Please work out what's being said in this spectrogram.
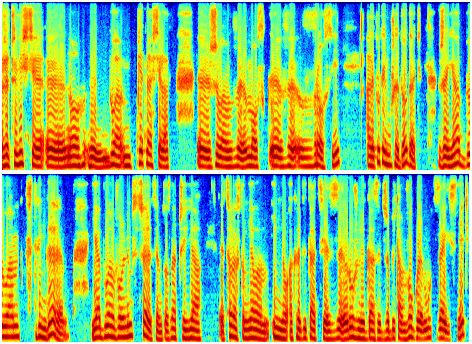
Rzeczywiście, e, no, byłam 15 lat, e, żyłam w, Mosk- e, w, w Rosji, ale tutaj muszę dodać, że ja byłam stringerem, ja byłam wolnym strzelcem, to znaczy ja coraz to miałam inną akredytację z różnych gazet, żeby tam w ogóle móc zaistnieć,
